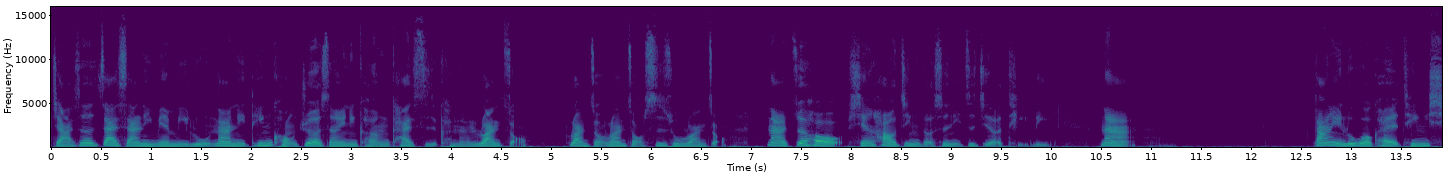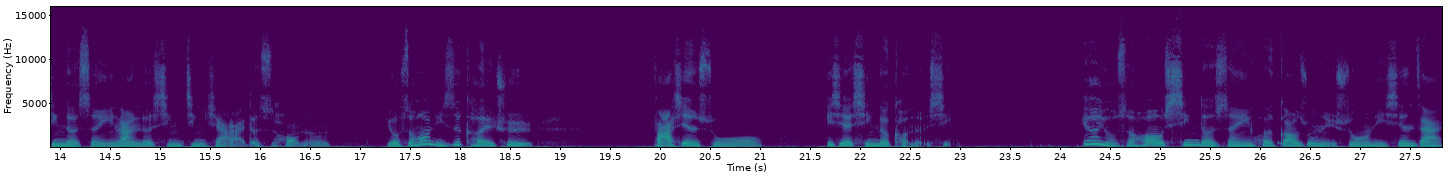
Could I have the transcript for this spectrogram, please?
假设在山里面迷路，那你听恐惧的声音，你可能开始可能乱走、乱走、乱走，四处乱走，那最后先耗尽的是你自己的体力，那。当你如果可以听新的声音，让你的心静下来的时候呢，有时候你是可以去发现说一些新的可能性，因为有时候新的声音会告诉你说，你现在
